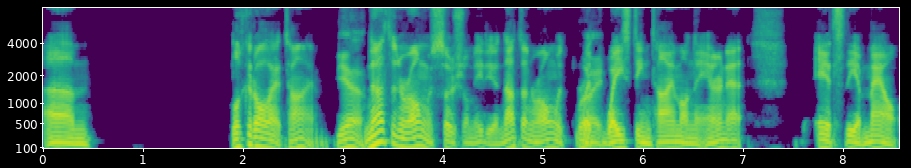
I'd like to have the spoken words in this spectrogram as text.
um, look at all that time. yeah, Nothing wrong with social media. Nothing wrong with, Right. with wasting time on the internet. It's the amount,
